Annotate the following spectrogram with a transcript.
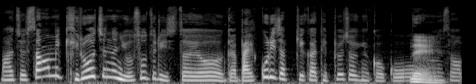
맞아요. 싸움이 길어지는 요소들이 있어요. 그러니까 말꼬리 잡기가 대표적인 거고. 네. 그러면서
